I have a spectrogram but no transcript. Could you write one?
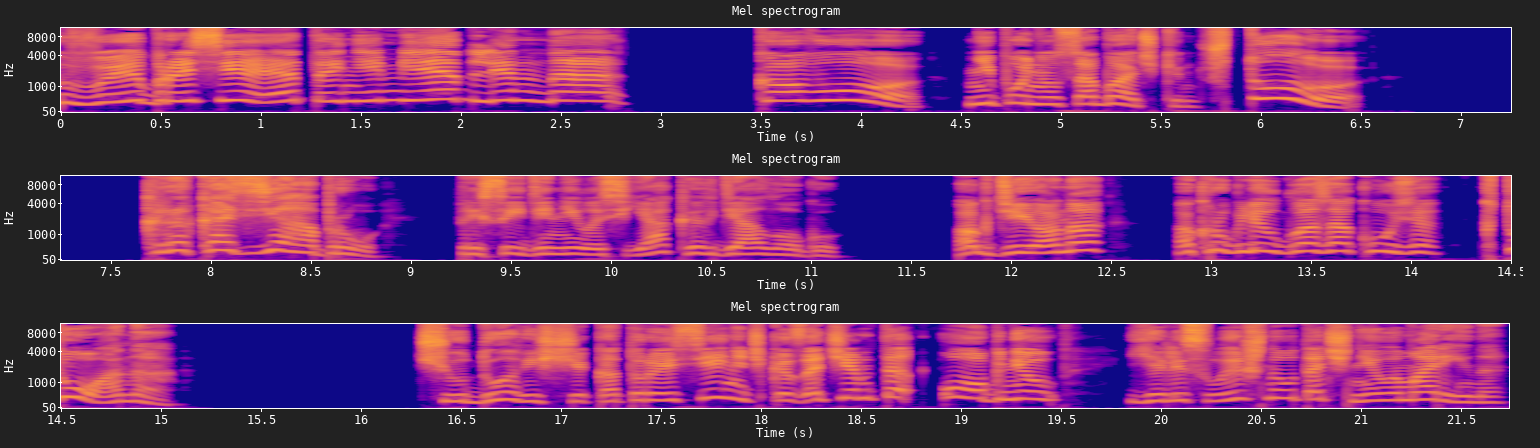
«Выброси это немедленно!» «Кого?» — не понял Собачкин. «Что?» «Крокозябру!» — присоединилась я к их диалогу. «А где она?» — округлил глаза Кузя. «Кто она?» «Чудовище, которое Сенечка зачем-то обнял!» — еле слышно уточнила Марина.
